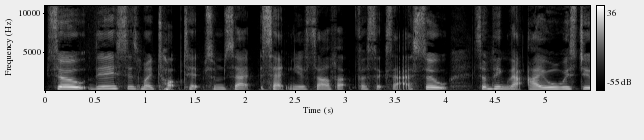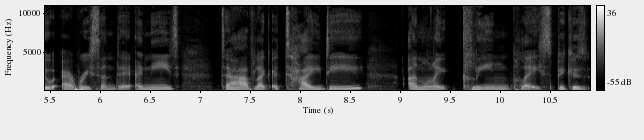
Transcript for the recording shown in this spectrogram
so this is my top tips from set, setting yourself up for success. So, something that I always do every Sunday, I need to have like a tidy and like clean place because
